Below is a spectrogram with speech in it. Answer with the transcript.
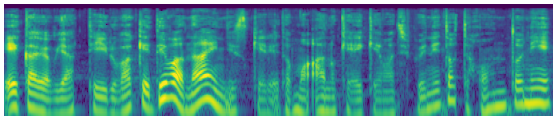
英会話をやっているわけではないんですけれどもあの経験は自分にとって本当に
